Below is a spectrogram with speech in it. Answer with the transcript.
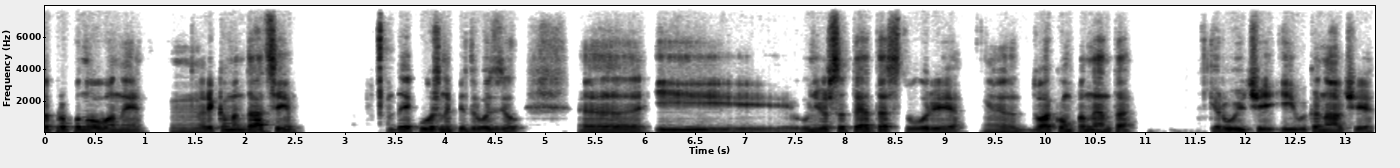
запропоновані рекомендації, де кожен підрозділ е, і університету створює е, два компонента, керуючі і виконавчий,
